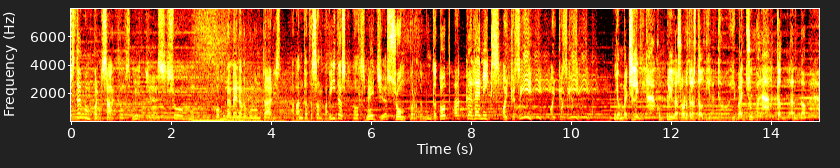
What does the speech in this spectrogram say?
Es deuen pensar que els metges som com una mena de voluntaris. A banda de salvar vides, els metges són, per damunt de tot, acadèmics. Oi que sí? Oi que sí? Jo em vaig limitar a complir les ordres del director i vaig operar el cantant d'òpera.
